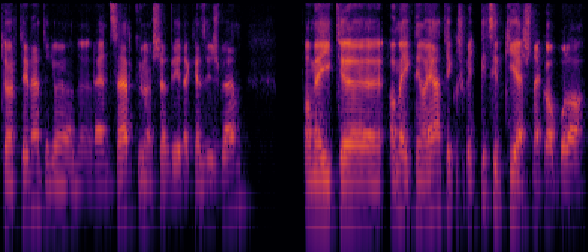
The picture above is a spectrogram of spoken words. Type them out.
történet, egy olyan rendszer, különösen védekezésben, amelyik, amelyiknél a játékosok egy picit kiesnek abból a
